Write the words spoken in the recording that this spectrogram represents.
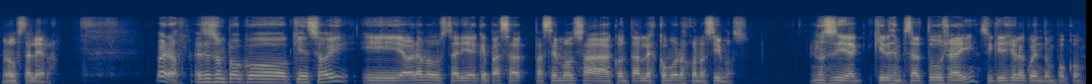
me gusta leer. Bueno, ese es un poco quién soy y ahora me gustaría que pasemos a contarles cómo nos conocimos. No sé si quieres empezar tú, ahí. Si quieres, yo la cuento un poco.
